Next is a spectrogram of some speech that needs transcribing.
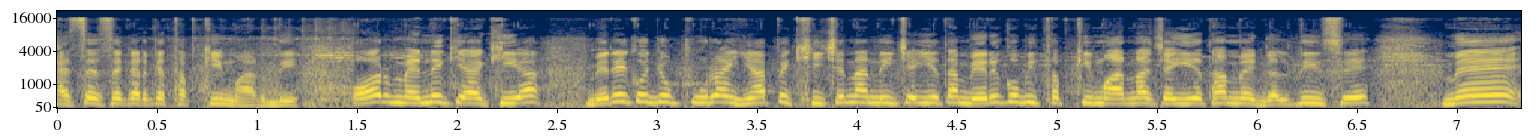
ऐसे ऐसे करके थपकी मार दी। और मैंने क्या किया, मेरे को जो पूरा यहाँ पे खींचना नहीं चाहिए था, मेरे को भी थपकी मारना चाहिए था, मैं गलती से, मैं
